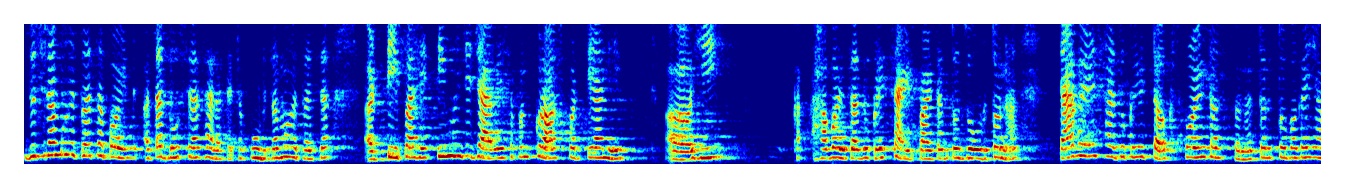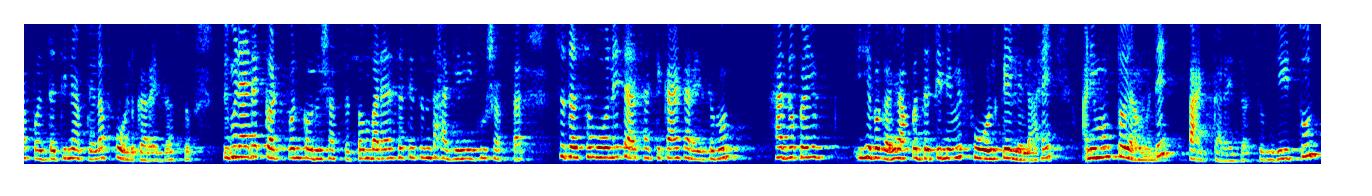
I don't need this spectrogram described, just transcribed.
दुसरा महत्त्वाचा पॉईंट आता दुसरा झाला त्याच्या पुढचा महत्त्वाचा टीप आहे ती म्हणजे ज्यावेळेस आपण क्रॉस पट्टी आणि ही हा वरचा जो काही साईड पार्ट तो जोडतो ना त्यावेळेस हा जो काही टक्स पॉईंट असतो ना तर तो बघा ह्या पद्धतीने आपल्याला फोल्ड करायचा असतो. तुम्ही डायरेक्ट कट पण करू शकतात पण बऱ्याचदा तिथून धागे निघू शकतात. सो तसं होऊ नये त्यासाठी काय करायचं मग? हा जो काही हे बघा ह्या पद्धतीने मी फोल्ड केलेला आहे आणि मग तो यामध्ये पॅक करायचा असतो. म्हणजे इथून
